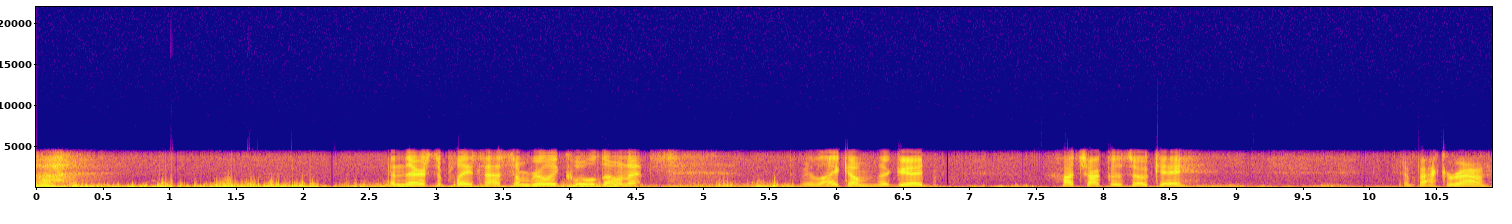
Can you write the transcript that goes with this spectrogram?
and there's the place that has some really cool donuts. We like them, they're good. Hot chocolate's okay. And back around.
